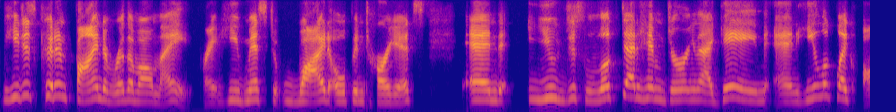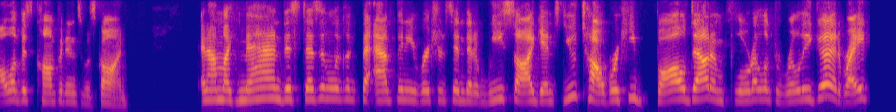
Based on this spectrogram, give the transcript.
he just couldn't find a rhythm all night, right? He missed wide open targets. And you just looked at him during that game and he looked like all of his confidence was gone. And I'm like, man, this doesn't look like the Anthony Richardson that we saw against Utah, where he balled out and Florida looked really good, right?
